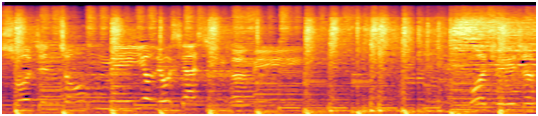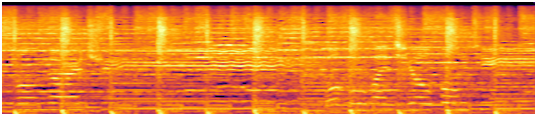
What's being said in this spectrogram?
说珍重，没有留下姓和名？我追着风而去，我呼唤秋风停。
